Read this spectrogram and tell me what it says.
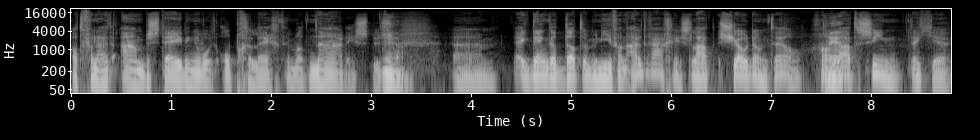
wat vanuit aanbestedingen wordt opgelegd en wat naar is. Dus ja. Ehm, ik denk dat dat de manier van uitdragen is. Laat show don't tell. Gewoon laten zien dat je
